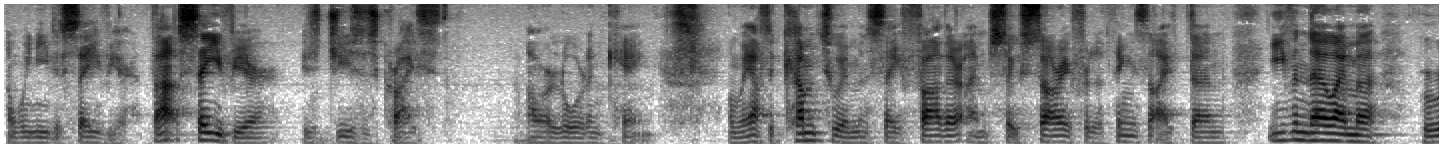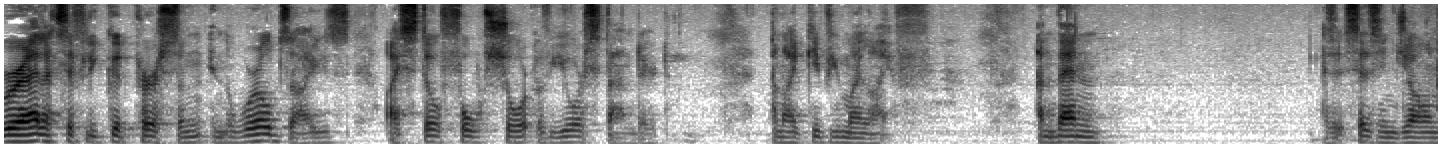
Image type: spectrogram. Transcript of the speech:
and we need a Savior. That Savior is Jesus Christ, our Lord and King. And we have to come to Him and say, Father, I'm so sorry for the things that I've done. Even though I'm a relatively good person in the world's eyes, I still fall short of your standard. And I give you my life. And then as it says in John,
